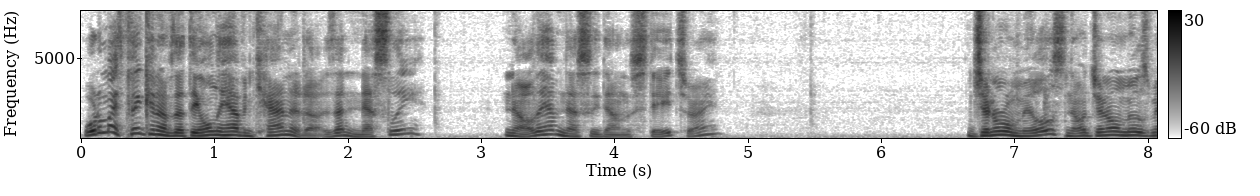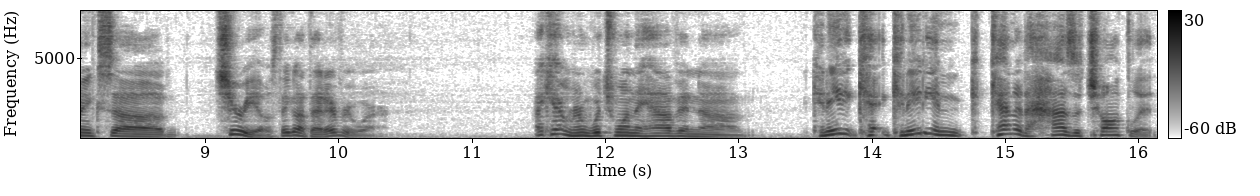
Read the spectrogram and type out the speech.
What am I thinking of that they only have in Canada? Is that Nestle? No, they have Nestle down the states, right? General Mills? No, General Mills makes uh, Cheerios. They got that everywhere. I can't remember which one they have in uh, Canadian. Canadian Canada has a chocolate.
